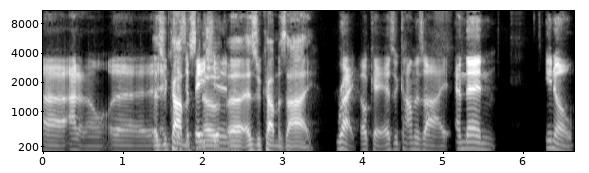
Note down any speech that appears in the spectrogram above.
uh, I don't know uh, Ezukanma's no, uh, Ezukanma's eye. Right. Okay. Ezukanma's eye. And then, you know,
